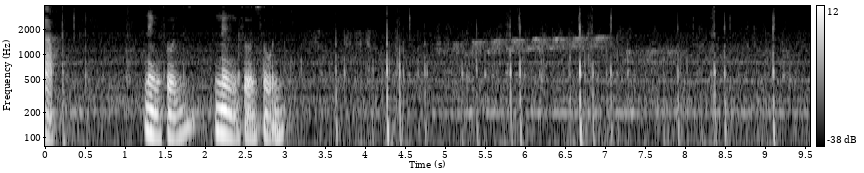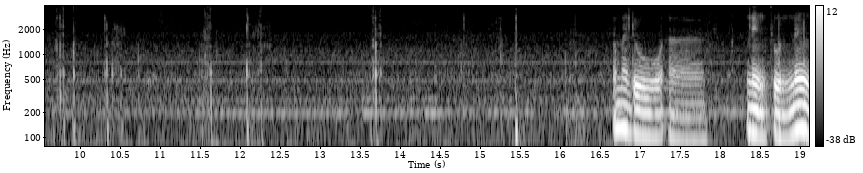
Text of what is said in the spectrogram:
กับ หนึ่งศูนย์หนึ่งศูนย์ศูนย์ก็มาดูหนึ่งศูนย์หนึ่ง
